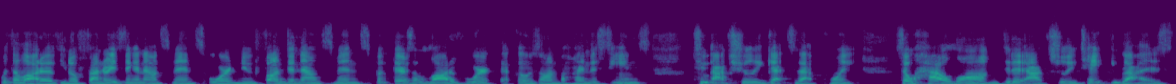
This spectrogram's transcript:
with a lot of you know fundraising announcements or new fund announcements but there's a lot of work that goes on behind the scenes to actually get to that point. So how long did it actually take you guys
